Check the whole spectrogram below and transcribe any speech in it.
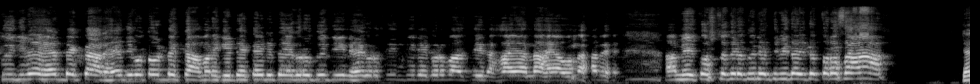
তুই দিবে হেড ডেকার হে দিব তোর ডেকা আমার কি ডেকাই দিতে? এগারো দুই দিন এগারো তিন দিন এগারো পাঁচ দিন হায়া না হায়া না রে। আমি কষ্ট করে দুনিয়া দিবি তাই তো তোরা চা। তা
